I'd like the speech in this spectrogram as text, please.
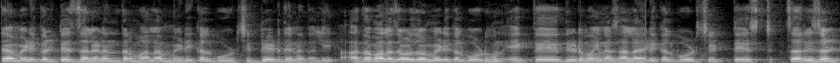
त्या मेडिकल टेस्ट झाल्यानंतर मला मेडिकल बोर्डची डेट देण्यात आली. आता मला जवळजवळ मेडिकल बोर्ड होऊन एक ते दीड महिना झाला मेडिकल बोर्डची टेस्टचा रिझल्ट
